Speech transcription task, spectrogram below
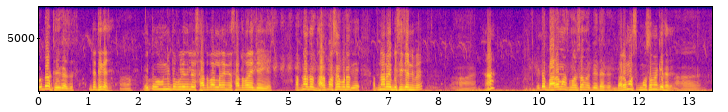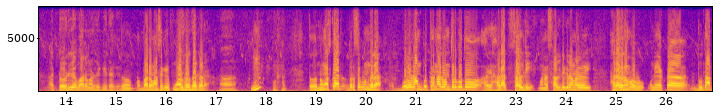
ওটা ঠিক আছে। এটা ঠিক আছে? হ্যাঁ। এই তো উনি তো বলে দিলে সাতবার লাগান যে সাতবারে যেই আছে আপনার তো ধার পাশে পড়ে আপনারাই বেশি জানবে। হ্যাঁ। হ্যাঁ? এটা বারো মাস মৌসুম একই থাকে। বারো মাস মৌসুমে কি থাকে? হ্যাঁ। আর টরিও বারো মাস একই থাকে। তো বারো মাসে কি পুঁয়াল ফেরত কাড়া হ্যাঁ। হুম? তো নমস্কার দর্শক বন্ধুরা বলরামপুর থানার অন্তর্গত হয় হাড়াত শালডি মানে শালডি গ্রামের ওই হারাধনবাবু উনি একটা দুদাঁত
